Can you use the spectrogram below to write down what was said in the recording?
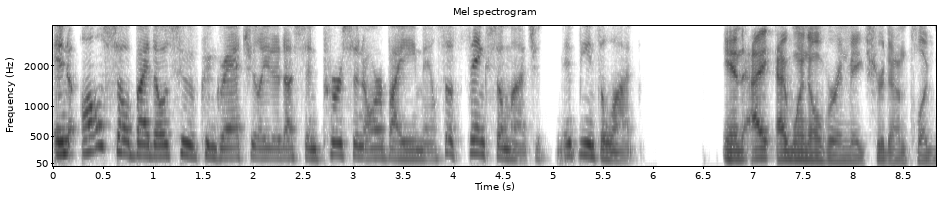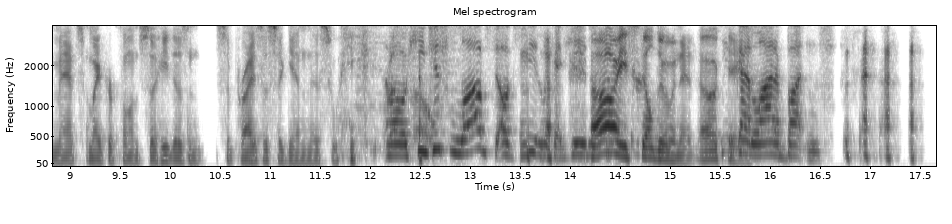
and also by those who have congratulated us in person or by email. So thanks so much. It, it means a lot. And I, I went over and made sure to unplug Matt's microphone so he doesn't surprise us again this week. Oh, he just loves to oh, see. Look at he. oh, he's still doing it. Okay, he's got a lot of buttons.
